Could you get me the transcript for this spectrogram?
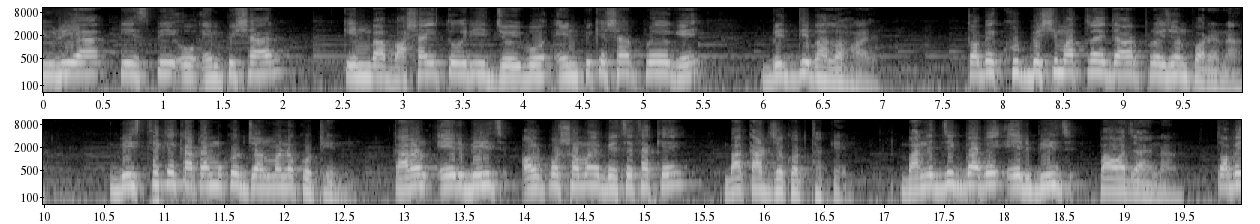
ইউরিয়া, টিএসপি ও এমপি সার কিংবা বাসায় তৈরি জৈব এনপিকে সার প্রয়োগে বৃদ্ধি ভালো হয়। তবে খুব বেশি মাত্রায় দেওয়ার প্রয়োজন পড়ে না। বীজ থেকে কাটামুকুট জন্মানো কঠিন, কারণ এর বীজ অল্প সময় বেঁচে থাকে বা কার্যকর থাকে। বাণিজ্যিকভাবে এর বীজ পাওয়া যায় না, তবে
